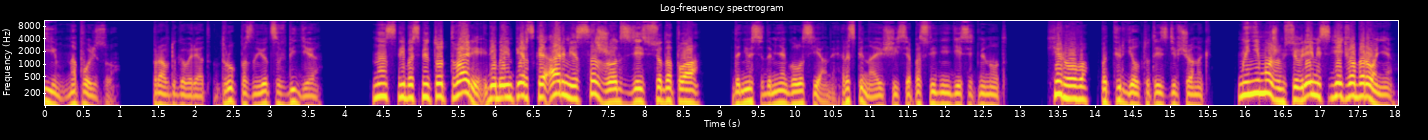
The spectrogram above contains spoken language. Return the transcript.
им, на пользу. Правду говорят, друг познается в беде. Нас либо сметут твари, либо имперская армия сожжет здесь все дотла. Донесся до меня голос Яны, распинающийся последние десять минут. «Херово», — подтвердил кто-то из девчонок. «Мы не можем все время сидеть в обороне.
